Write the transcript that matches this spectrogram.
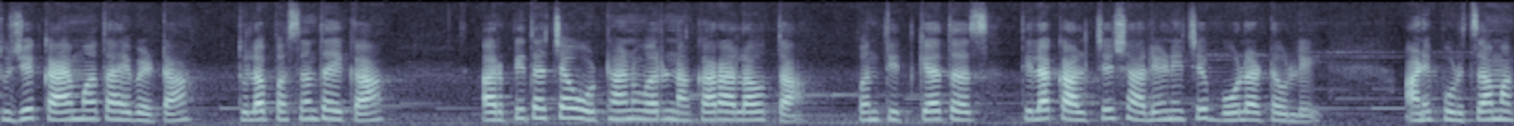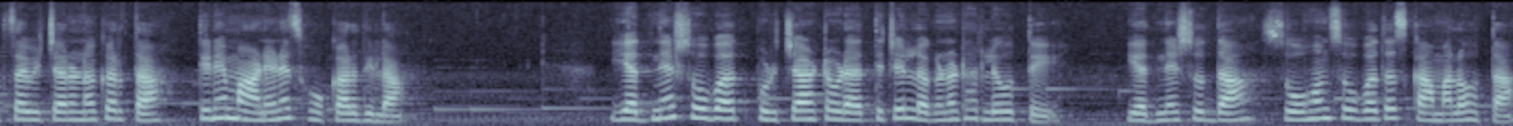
तुझे काय मत आहे बेटा? तुला पसंत आहे का? अर्पिताच्या ओठांवर नकार आला होता पण तितक्यातच तिला कालचे शालिनीचे बोल आठवले आणि पुढचा मागचा विचार न करता तिने मानेनेच होकार दिला. यज्ञेशसोबत पुढच्या आठवड्यात तिचे लग्न ठरले होते. यज्ञेशसुद्धा सोहनसोबतच कामाला होता.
